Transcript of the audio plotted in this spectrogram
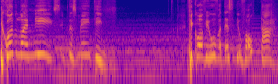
E quando Noemi simplesmente ficou viúva, decidiu voltar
